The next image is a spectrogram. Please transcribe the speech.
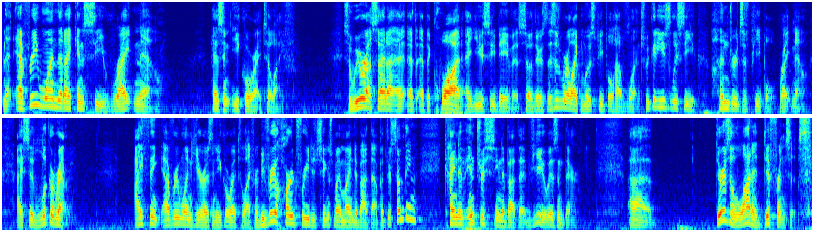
that everyone that I can see right now has an equal right to life. So we were outside at, at, at, the quad at UC Davis. So there's, this is where like most people have lunch. We could easily see hundreds of people right now. I said, look around. I think everyone here has an equal right to life. It'd be very hard for you to change my mind about that. But there's something kind of interesting about that view, isn't there? Uh, there's a lot of differences.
